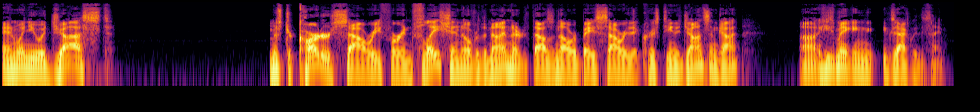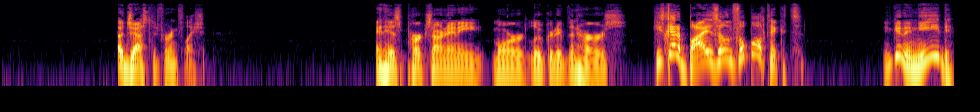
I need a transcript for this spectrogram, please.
And when you adjust Mr. Carter's salary for inflation over the $900,000 base salary that Kristina Johnson got, uh, he's making exactly the same, adjusted for inflation. And his perks aren't any more lucrative than hers. He's got to buy his own football tickets. You're going to need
